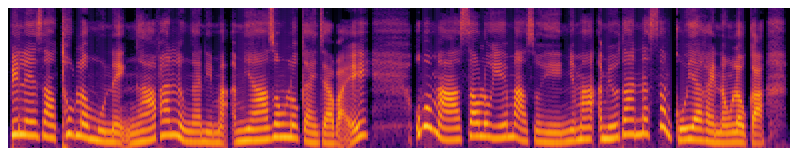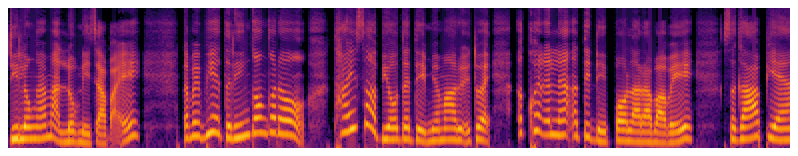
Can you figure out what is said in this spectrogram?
ပြည်လဲဆောင်ထုတ်လုပ်မှုနဲ့ငါးဖမ်းလုပ်ငန်းတွေမှာအများဆုံးလုပ်ကိုင်ကြပါရဲ့ဥပမာစောက်လုပ်ရေးမှာဆိုရင်မြန်မာအမျိုးသား29ရာခိုင်နှုန်းလောက်ကဒီလုပ်ငန်းမှာလုပ်နေကြပါရဲ့ဒါပေမဲ့သတင်းကောင်းကတော့ထိုင်းစာပြောတတ်တဲ့မြန်မာတွေအတွက်အခွင့်အလမ်းအသစ်တွေပေါ်လာတာပါပဲစကားပြန်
